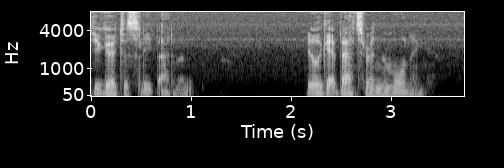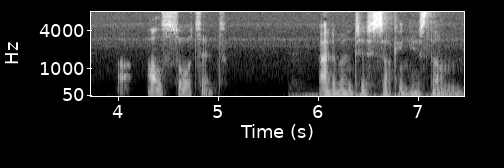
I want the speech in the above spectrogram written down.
You go to sleep, Adamant. It'll get better in the morning. I- I'll sort it. Adamant is sucking his thumb.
